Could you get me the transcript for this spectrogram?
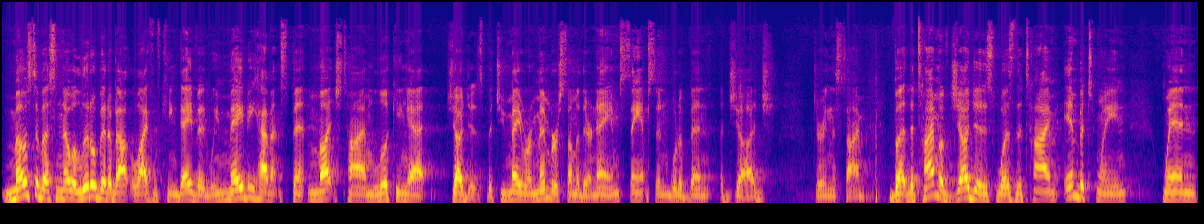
Most of us know a little bit about the life of King David. We maybe haven't spent much time looking at judges, but you may remember some of their names. Samson would have been a judge during this time. But the time of judges was the time in between when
